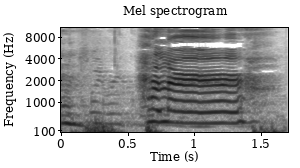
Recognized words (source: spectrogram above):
Hello.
